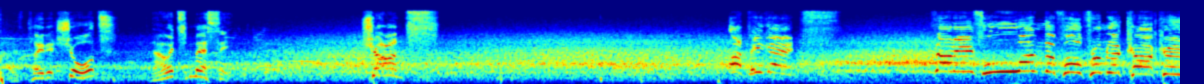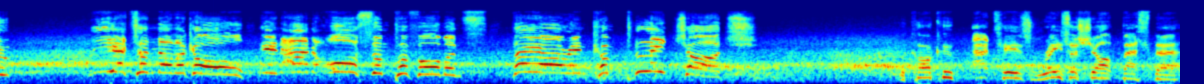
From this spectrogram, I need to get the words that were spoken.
They've played it short. Now it's Messi. Chance! Up he gets! That is wonderful from Lukaku! Yet another goal in an awesome performance! They are in complete charge! Lukaku at his razor-sharp best there.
